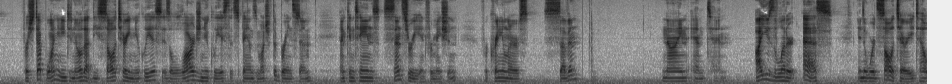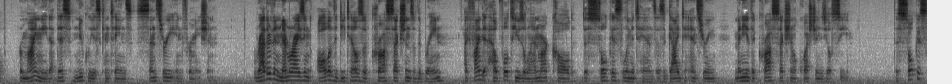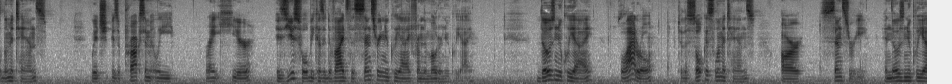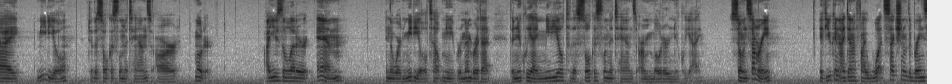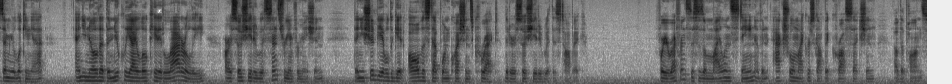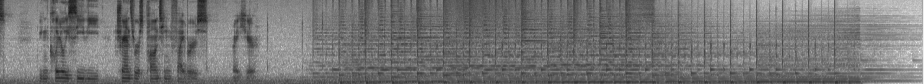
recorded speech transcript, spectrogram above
For step one, you need to know that the solitary nucleus is a large nucleus that spans much of the brainstem and contains sensory information for cranial nerves 7, 9, and 10. I use the letter S in the word solitary to help remind me that this nucleus contains sensory information. Rather than memorizing all of the details of cross sections of the brain, I find it helpful to use a landmark called the sulcus limitans as a guide to answering many of the cross-sectional questions you'll see. The sulcus limitans, which is approximately right here, is useful because it divides the sensory nuclei from the motor nuclei. Those nuclei lateral to the sulcus limitans are sensory, and those nuclei medial to the sulcus limitans are motor. I use the letter M in the word medial to help me remember that the nuclei medial to the sulcus limitans are motor nuclei. So in summary, if you can identify what section of the brainstem you're looking at, and you know that the nuclei located laterally are associated with sensory information, then you should be able to get all the step one questions correct that are associated with this topic. For your reference, this is a myelin stain of an actual microscopic cross-section of the pons. You can clearly see the transverse pontine fibers right here.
